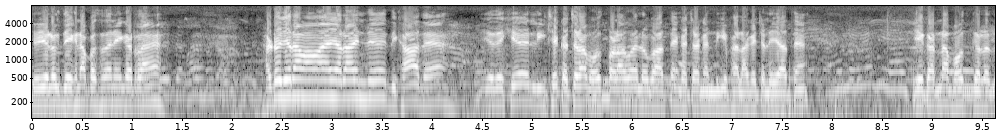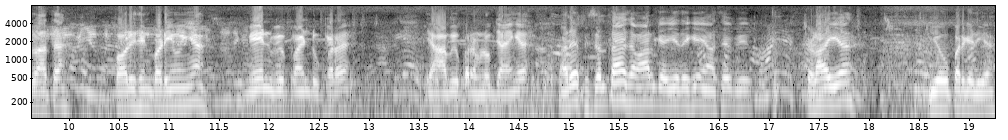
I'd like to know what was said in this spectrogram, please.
जो ये लोग देखना पसंद नहीं कर रहे हैं। हटो जरा मामा जरा इन्हें दिखा दें। ये देखिए नीचे कचरा बहुत पड़ा हुआ है लोग आते हैं कचरा गंदगी फैला के चले जाते हैं। ये करना बहुत गलत बात है। पॉलीथीन पड़ी हुई है। मेन व्यू पॉइंट ऊपर है। यहाँ भी ऊपर हम लोग जाएँगे। अरे, फिसलता है संभाल के ये देखिए, यहाँ से भी चढ़ाई है। ये ऊपर के लिए।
